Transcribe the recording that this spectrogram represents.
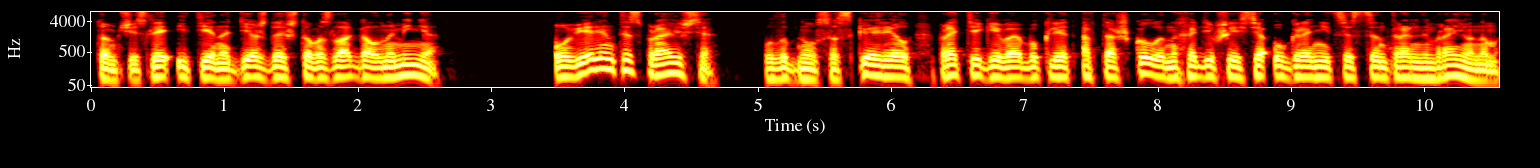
в том числе и те надежды, что возлагал на меня. «Уверен, ты справишься», — улыбнулся Скэрилл, протягивая буклет автошколы, находившейся у границы с центральным районом.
